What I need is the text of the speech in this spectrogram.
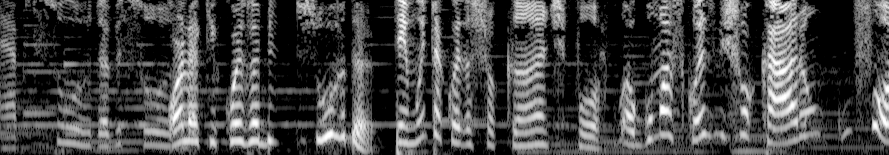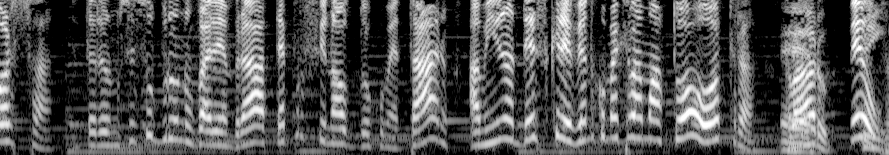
É absurdo, absurdo. Olha que coisa absurda. Tem muita coisa chocante, pô. Algumas coisas me chocaram com força, entendeu? Não sei se o Bruno vai lembrar, até pro final do documentário, a menina descrevendo como é que ela matou a outra. É, Claro. Meu, sim.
